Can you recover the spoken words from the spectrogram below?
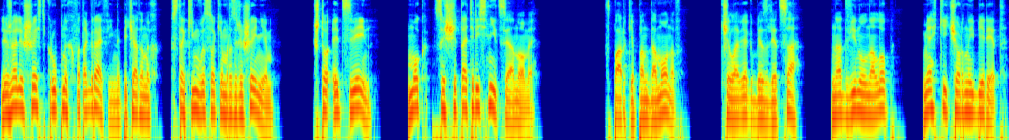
лежали шесть крупных фотографий, напечатанных с таким высоким разрешением, что Эдсвейн мог сосчитать ресницы Аноме. В парке пандамонов человек без лица надвинул на лоб мягкий черный берет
